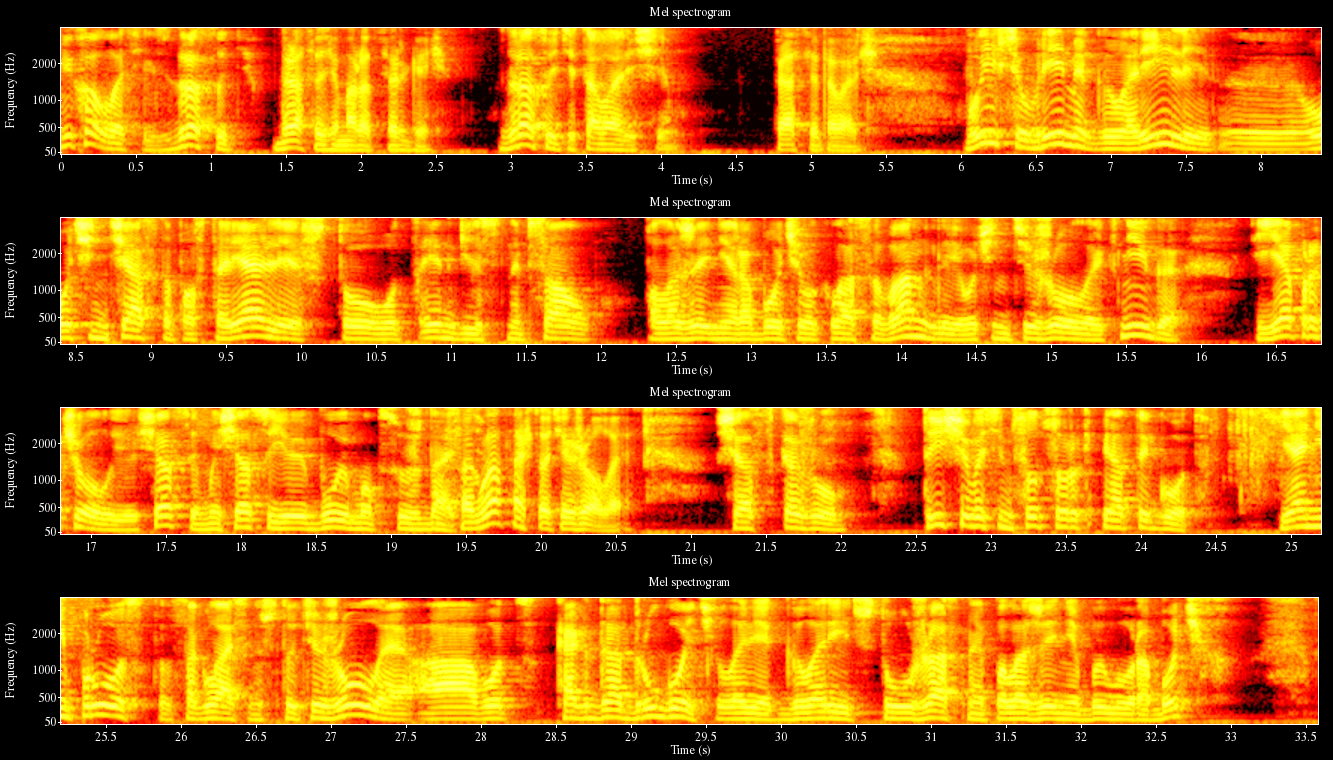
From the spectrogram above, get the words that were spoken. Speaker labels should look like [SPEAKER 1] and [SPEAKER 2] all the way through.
[SPEAKER 1] Михаил Васильевич, здравствуйте.
[SPEAKER 2] Здравствуйте, Марат Сергеевич.
[SPEAKER 1] Здравствуйте, товарищи.
[SPEAKER 2] Здравствуйте, товарищ.
[SPEAKER 1] Вы все время говорили, э, очень часто повторяли, что вот Энгельс написал «Положение рабочего класса в Англии», очень тяжелая книга, и я прочел ее сейчас, и мы сейчас ее и будем обсуждать.
[SPEAKER 2] Согласны, что тяжелая?
[SPEAKER 1] Сейчас скажу. 1845 год. Я не просто согласен, что тяжелая, а вот когда другой человек говорит, что ужасное положение было у рабочих,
